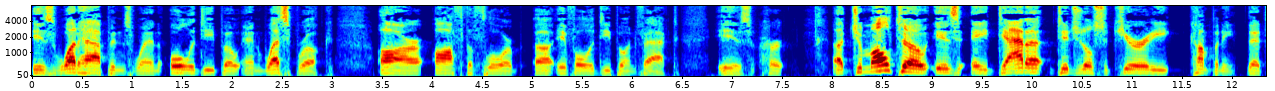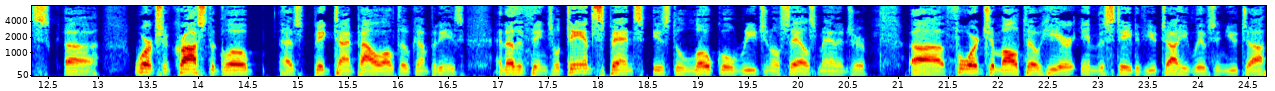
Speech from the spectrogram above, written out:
Is what happens when Oladipo and Westbrook are off the floor, uh, if Oladipo in fact is hurt. Uh, Gemalto is a data digital security company that uh, works across the globe, has big time Palo Alto companies and other things. Well, Dan Spence is the local regional sales manager uh, for Gemalto here in the state of Utah. He lives in Utah.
